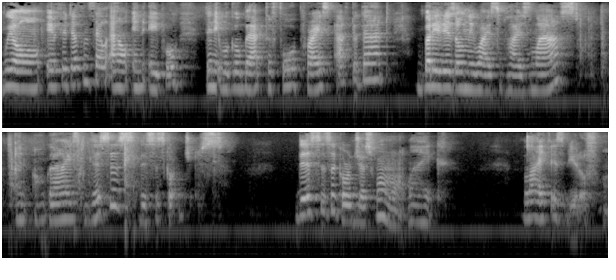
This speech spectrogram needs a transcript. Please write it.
will if it doesn't sell out in April then it will go back to full price after that but it is only while supplies last and oh guys this is this is gorgeous this is a gorgeous one. Like, life is beautiful.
